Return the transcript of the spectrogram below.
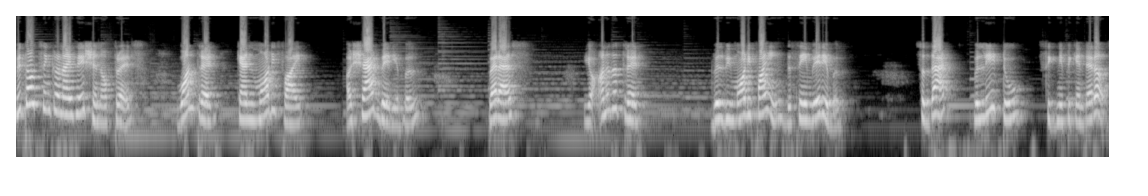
Without synchronization of threads, one thread can modify a shared variable whereas your another thread will be modifying the same variable. So that will lead to significant errors.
